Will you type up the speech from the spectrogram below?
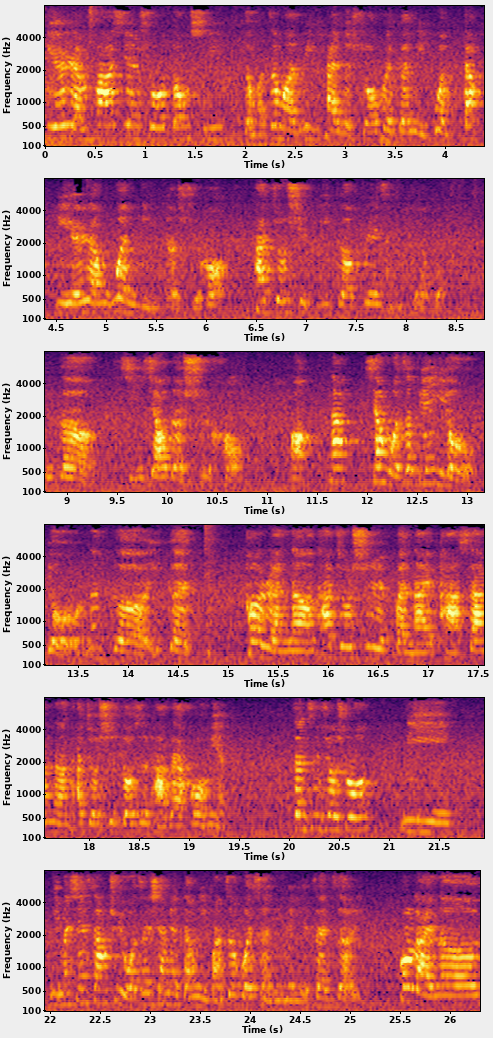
别人发现说东西怎么这么厉害的时候，会跟你问；当别人问你的时候，它就是一个非常好的一个。行销的时候，好，那像我这边有有那个一个客人呢，他就是本来爬山呢，他就是都是爬在后面，甚至就说你你们先上去，我在下面等你，反正回程你们也在这里。后来呢，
